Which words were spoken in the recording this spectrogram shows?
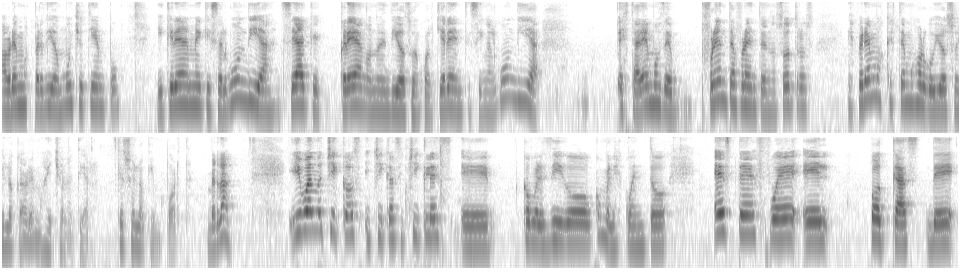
Habremos perdido mucho tiempo y créanme que si algún día, sea que crean o no en Dios o en cualquier ente, si en algún día estaremos de frente a frente nosotros, esperemos que estemos orgullosos de lo que habremos hecho en la tierra, que eso es lo que importa, ¿verdad? Y bueno chicos y chicas y chicles, eh, como les digo, como les cuento, este fue el podcast de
